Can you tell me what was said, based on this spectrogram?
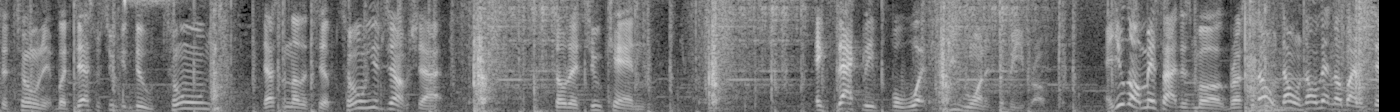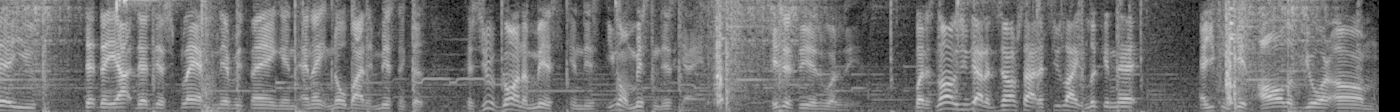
to tune it. But that's what you can do. Tune. That's another tip. Tune your jump shot so that you can exactly for what you want it to. And you gonna miss out this mug, bro. So don't don't don't let nobody tell you that they out there just splashing everything and, and ain't nobody missing because because you're to miss in this you're gonna miss in this game. It just is what it is. But as long as you got a jump shot that you like looking at and you can get all of your um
